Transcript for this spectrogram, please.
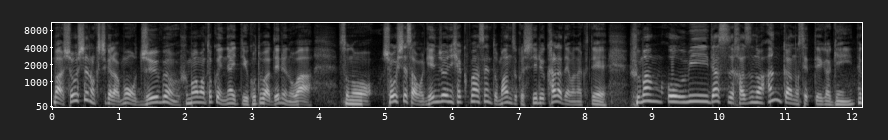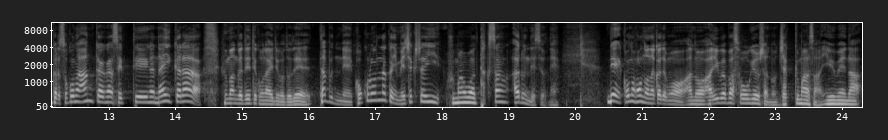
まあ消費者の口からもう十分不満は特にないっていう言葉が出るのは、その消費者さんは現状に100%満足しているからではなくて、不満を生み出すはずのアンカーの設定が原因。だからそこのアンカーが設定がないから不満が出てこないということで、多分ね、心の中にめちゃくちゃいい不満はたくさんあるんですよね。でこの本の中でもあのアリババ創業者のジャック・マーさん有名な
